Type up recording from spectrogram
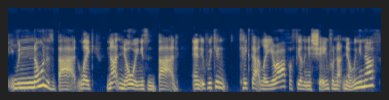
when no one is bad, like not knowing isn't bad. And if we can take that layer off of feeling ashamed for not knowing enough,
